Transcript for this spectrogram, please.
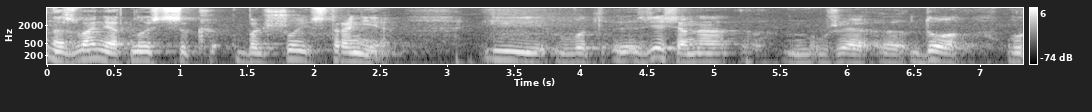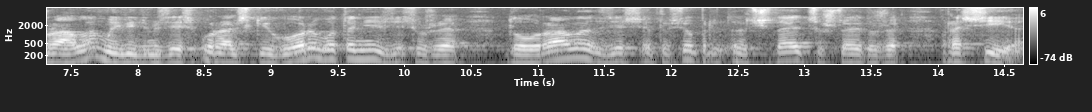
название относится к большой стране. И вот здесь она уже до Урала, мы видим здесь Уральские горы, вот они, здесь уже до Урала, здесь это все считается, что это уже Россия.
